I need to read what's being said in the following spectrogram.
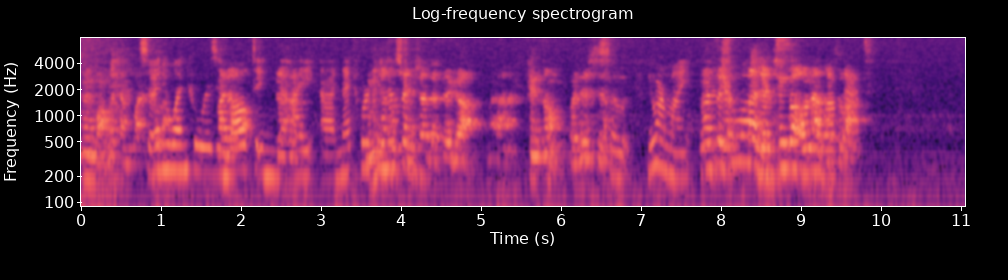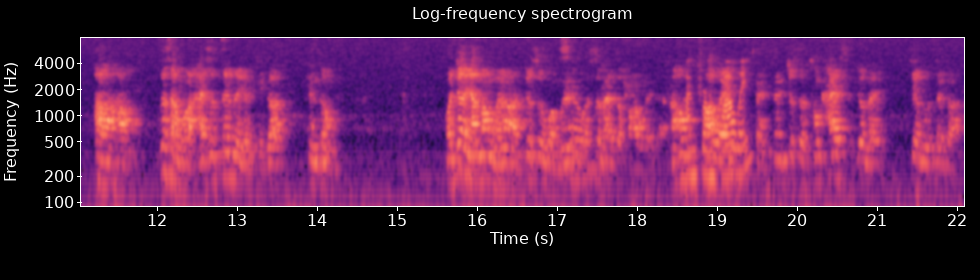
So anyone who is involved in the I, uh, network industry, so you are my that. 啊好，至少我还是真的有几个听众。我叫杨邦文啊，就是我们 so, 我是来自华为的，然后华为本身就是从开始就来介入这个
